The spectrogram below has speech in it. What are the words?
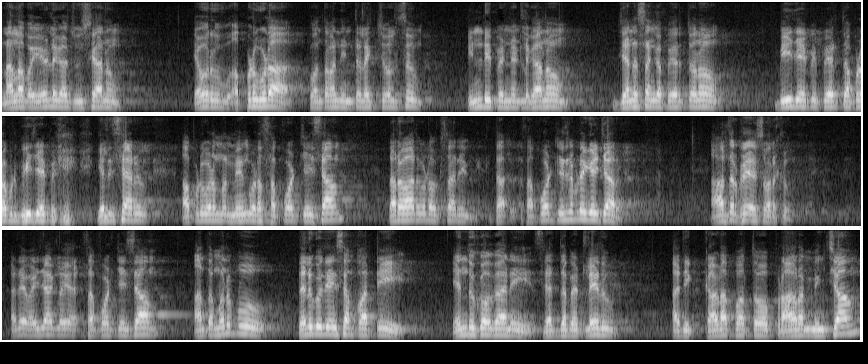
నలభై ఏళ్ళుగా చూశాను. ఎవరు అప్పుడు కూడా కొంతమంది ఇంటలెక్చువల్స్ ఇండిపెండెంట్లుగానో జనసంఘ పేరుతోనో బీజేపీ పేరుతో అప్పుడప్పుడు బీజేపీ గెలిచారు. అప్పుడు కూడా మేము కూడా సపోర్ట్ చేశాం. తర్వాత కూడా ఒకసారి సపోర్ట్ చేసినప్పుడే గెలిచారు. ఆంధ్రప్రదేశ్ వరకు. అదే వైజాగ్లో సపోర్ట్ చేశాం. అంత మునుపు తెలుగుదేశం పార్టీ ఎందుకో కానీ శ్రద్ధ పెట్టలేదు. అది కడపతో ప్రారంభించాం.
